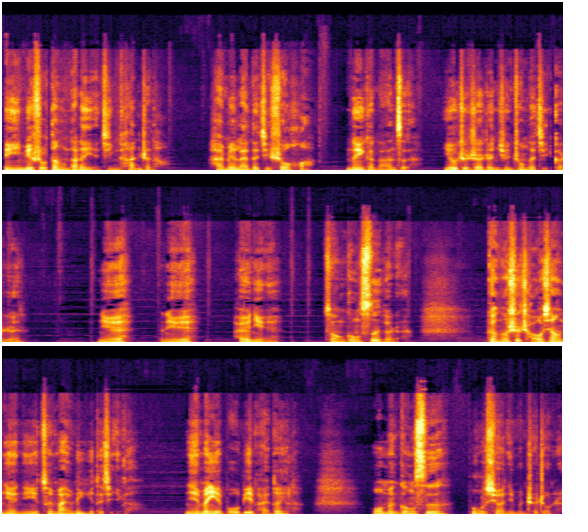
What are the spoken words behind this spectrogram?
李秘书瞪大了眼睛看着他，还没来得及说话，那个男子又指着人群中的几个人：“你、你，还有你，总共四个人。刚刚是嘲笑念妮最卖力的几个，你们也不必排队了。我们公司不需要你们这种人。”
